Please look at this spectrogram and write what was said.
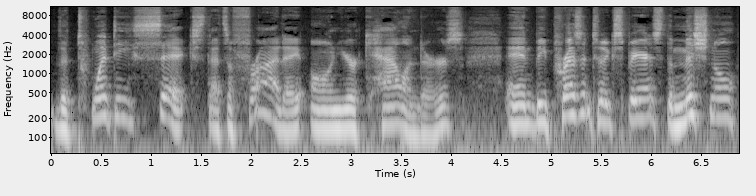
the 26th, that's a Friday, on your calendars and be present to experience the missional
